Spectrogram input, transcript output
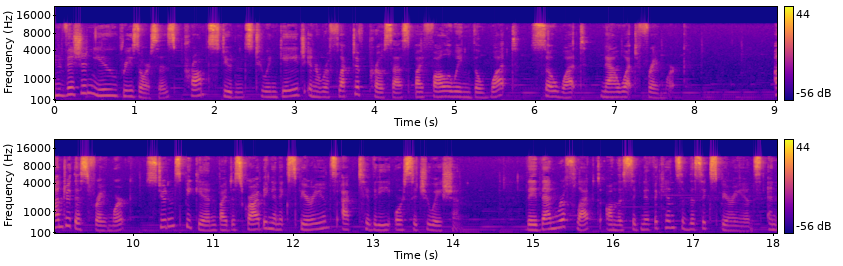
Envision U resources prompt students to engage in a reflective process by following the what, so what, now what framework. Under this framework, students begin by describing an experience, activity, or situation. They then reflect on the significance of this experience and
